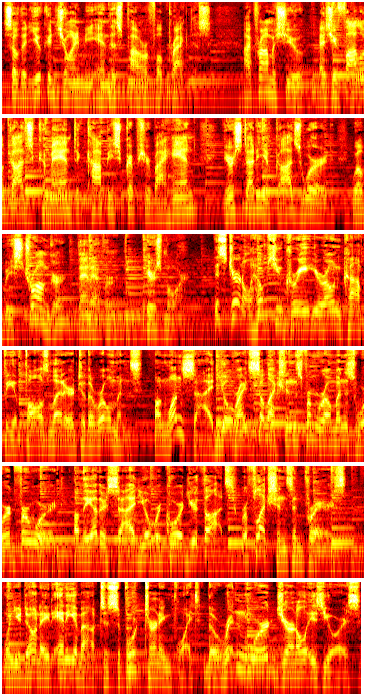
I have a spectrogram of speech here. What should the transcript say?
so that you can join me in this powerful practice. I promise you, as you follow God's command to copy Scripture by hand, your study of God's Word will be stronger than ever. Here's more. This journal helps you create your own copy of Paul's letter to the Romans. On one side, you'll write selections from Romans word for word. On the other side, you'll record your thoughts, reflections, and prayers. When you donate any amount to support Turning Point, the written word journal is yours.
